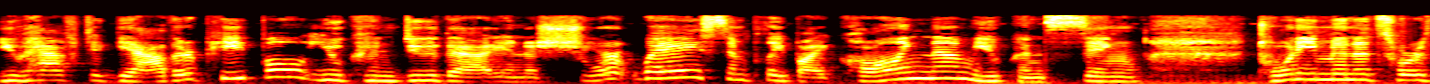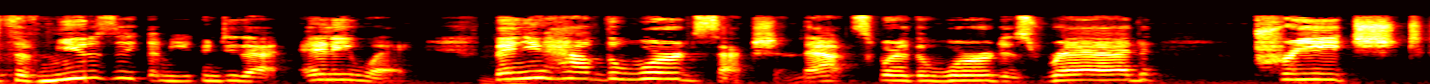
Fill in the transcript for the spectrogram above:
You have to gather people. You can do that in a short way simply by calling them. You can sing 20 minutes worth of music and you can do that anyway. Mm-hmm. Then you have the word section. That's where the word is read, preached,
